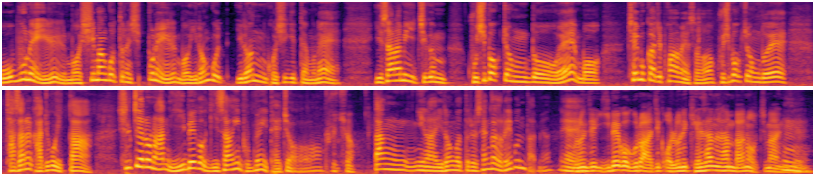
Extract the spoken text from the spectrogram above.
5분의 1, 뭐 심한 곳들은 10분의 1, 뭐 이런 곳 이런 곳이기 때문에 이 사람이 지금 90억 정도의 뭐 채무까지 포함해서 90억 정도의 자산을 가지고 있다. 실제로는 한 200억 이상이 분명히 되죠. 그렇죠. 땅이나 이런 것들을 생각을 해본다면. 예. 물론 이제 200억으로 아직 언론이 계산을 한 바는 없지만 이제 음.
